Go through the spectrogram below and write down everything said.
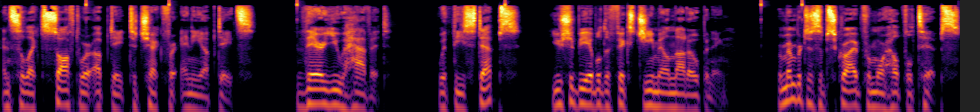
and select Software Update to check for any updates. There you have it. With these steps, you should be able to fix Gmail not opening. Remember to subscribe for more helpful tips.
